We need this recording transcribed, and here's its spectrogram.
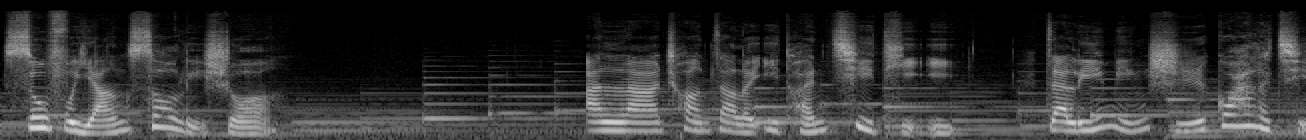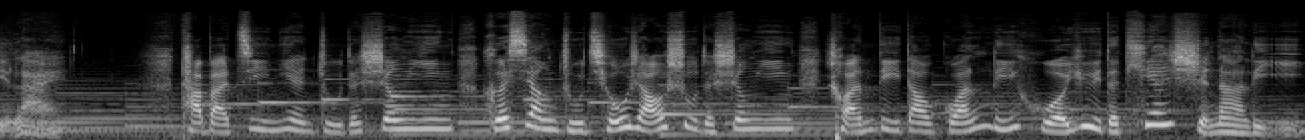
苏富扬颂里说：“安拉创造了一团气体，在黎明时刮了起来。他把纪念主的声音和向主求饶恕的声音传递到管理火域的天使那里。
